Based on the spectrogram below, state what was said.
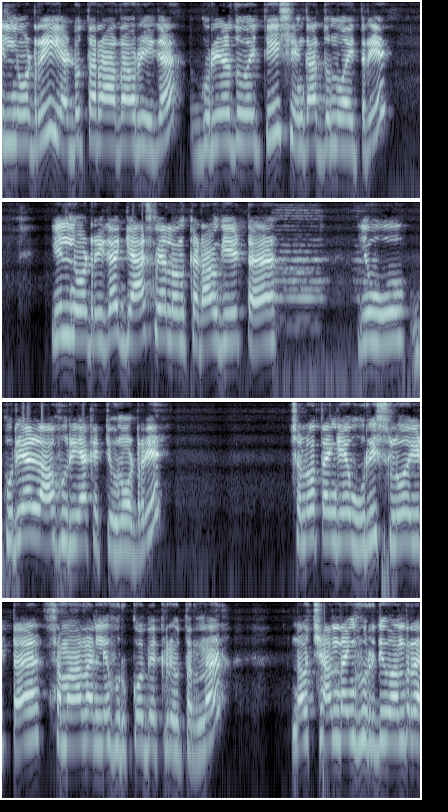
ಇಲ್ಲಿ ನೋಡ್ರಿ ಎರಡು ಥರ ಅದಾವ್ರಿ ಈಗ. ಗುರೆಳ್ದು ಐತಿ ಶೇಂಗಾದ್ದು ಐತ್ರಿ ಇಲ್ಲಿ ನೋಡ್ರಿ ಈಗ ಗ್ಯಾಸ್ ಮೇಲೆ ಒಂದು ಕಡಾವಿಗೆ ಇಟ್ಟು ಇವು ಗುರೆಳ್ಳ ಹುರಿಯಾಕತ್ತೀವಿ ನೋಡ್ರಿ. ಚಲೋ ತಂಗೆ, ಉರಿ ಸ್ಲೋ ಇಟ್ಟು ಸಮಾಧಾನಲೆ ಹುರ್ಕೋಬೇಕ್ರಿ ಇವ್ರನ್ನ ನಾವು ಚಂದಂಗೆ ಹುರಿದೀವಿ ಅಂದ್ರೆ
